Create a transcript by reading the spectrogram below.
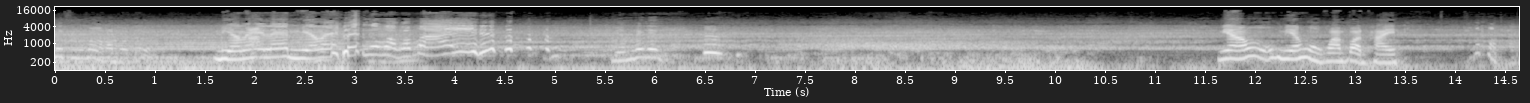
ไม่ได้วัดไม่ซื้อมาคันมอเตอร์เมียไม่ให้เล่น เมียไม่ให้เล่นก็บอกว่าไป เมียไม่ให้เล่น เมียเมียห่วงความปลอดภัย ก็ปลอดภัย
